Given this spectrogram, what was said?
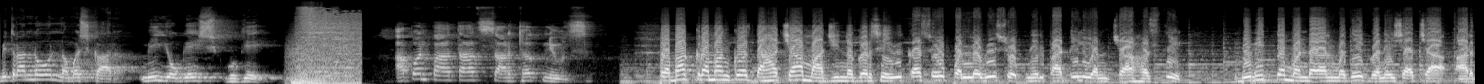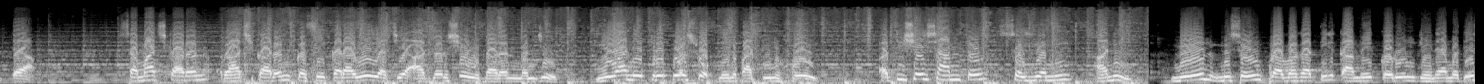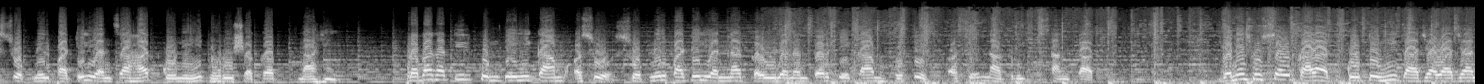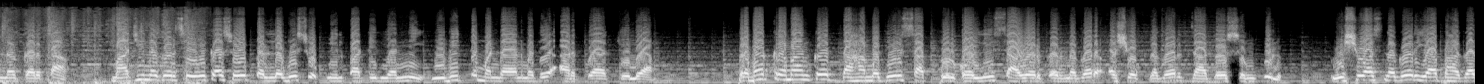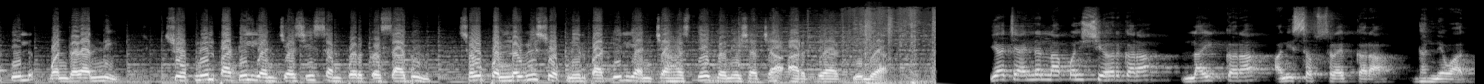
मित्रांनो नमस्कार. मी योगेश घुगे. आपण पाहतात सार्थक न्यूज. प्रभाग क्रमांक दहाच्या माजी नगरसेविका सौ पल्लवी स्वप्नील पाटील यांच्या हस्ते विविध मंडळांमध्ये गणेशाच्या आरत्या. समाजकारण राजकारण कसे करावे याचे आदर्श उदाहरण म्हणजे युवा नेतृत्व स्वप्नील पाटील होय. अतिशय शांत संयमी आणि मिळून मिसळून प्रभागातील कामे करून घेण्यामध्ये स्वप्नील पाटील यांचा हात कोणीही धरू शकत नाही. प्रभागातील कोणतेही काम असो स्वप्नील पाटील यांना कळविल्यानंतर ते काम होतेच असे नागरिक सांगतात. गणेशोत्सव काळात कोठेही गाजावाजा न करता माजी नगरसेविका सौ पल्लवी स्वप्नील पाटील यांनी विविध मंडळांमध्ये आरत्या केल्या. प्रभाग क्रमांक दहा मधील सातपूर कॉलनी सावरकर नगर अशोकनगर जाधव संकुल विश्वासनगर या भागातील मंडळांनी स्वप्नील पाटील यांच्याशी संपर्क साधून सौ पल्लवी स्वप्नील पाटील यांच्या हस्ते गणेशाच्या आरत्या केल्या. या चॅनलला आपण शेअर करा लाईक करा आणि सबस्क्राईब करा. धन्यवाद.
